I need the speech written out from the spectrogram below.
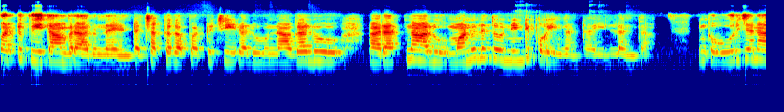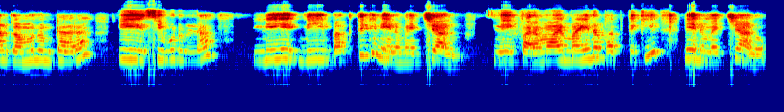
పట్టు పీతాంబరాలు ఉన్నాయంట చక్కగా పట్టు చీరలు నగలు రత్నాలు మనులతో నిండిపోయిందంట ఇల్లంతా. ఇంకా ఊరి జనాలు గమ్మునుంటారా? ఈ శివుడుల్లా నీ నీ భక్తికి నేను మెచ్చాను. నీ పరమమైన భక్తికి నేను మెచ్చాను.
